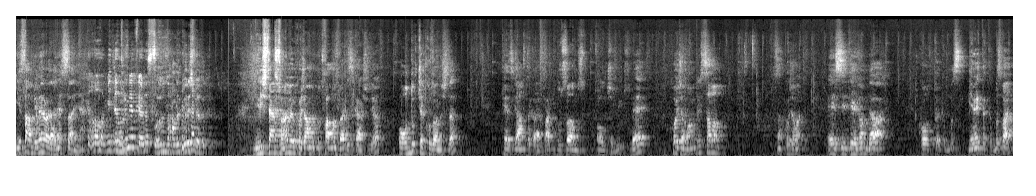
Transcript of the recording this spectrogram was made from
İnsan bir merhaba Neslan ya. Oo, villa turu mu yapıyoruz? Uzun zamandır görüşmüyorduk. Girişten sonra böyle kocaman bir mutfağımız var bizi karşılıyor. Oldukça kullanışlı. Tezgahımıza kadar var. Buzdağımız oldukça büyük ve kocaman bir salon. Mesela kocaman LCD televizyon bile var. Koltuk takımımız, yemek takımımız var.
